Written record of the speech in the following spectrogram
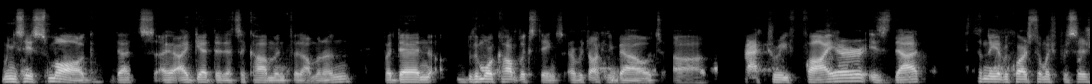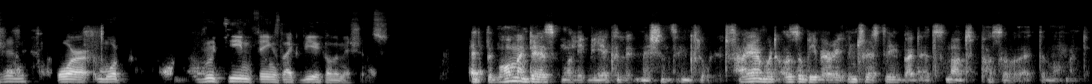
when you say smog, that's I, I, get that that's a common phenomenon. But then, the more complex things, are we talking about uh, factory fire? Is that something that requires so much precision, or more routine things like vehicle emissions? At the moment, there's only vehicle emissions included. Fire would also be very interesting, but it's not possible at the moment.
